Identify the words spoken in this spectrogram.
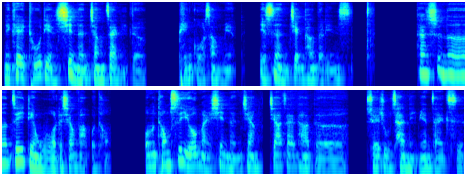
你可以涂点杏仁酱在你的。苹果上面也是很健康的零食，但是呢，这一点我的想法不同。我们同事有买杏仁酱加在他的水煮餐里面在吃，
